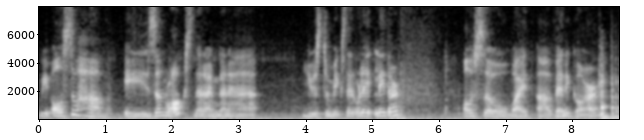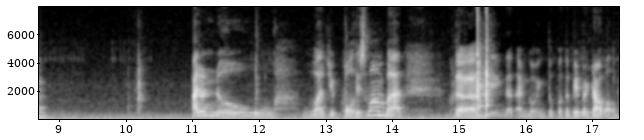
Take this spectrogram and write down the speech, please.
We also have a Zonrox that I'm gonna use to mix it later. Also white uh, vinegar. I don't know what you call this one, but the thing that I'm going to put the paper towel.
